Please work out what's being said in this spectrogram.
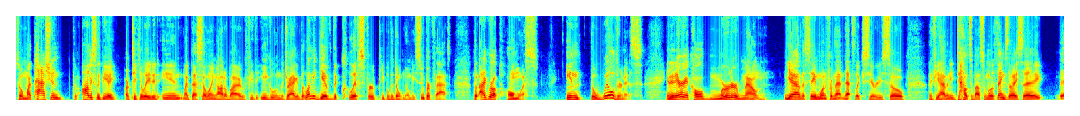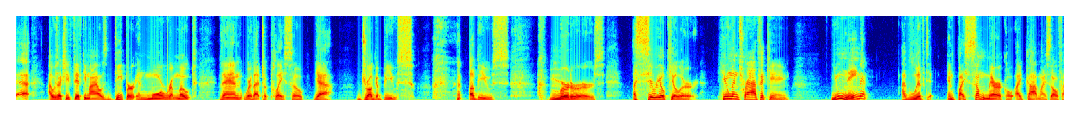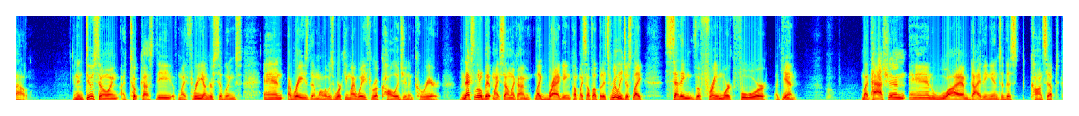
So my passion can obviously be articulated in my best-selling autobiography, The Eagle and the Dragon, but let me give the cliffs for people that don't know me super fast. But I grew up homeless in the wilderness in an area called Murder Mountain. Yeah, the same one from that Netflix series. So if you have any doubts about some of the things that I say, I was actually 50 miles deeper and more remote than where that took place. So yeah, drug abuse, abuse, murderers, a serial killer, human trafficking, you name it, I've lived it. And by some miracle, I got myself out. And in do so, I took custody of my three younger siblings and I raised them while I was working my way through a college and a career. The next little bit might sound like I'm like bragging, pump myself up, but it's really just like setting the framework for, again, my passion and why I'm diving into this concept.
